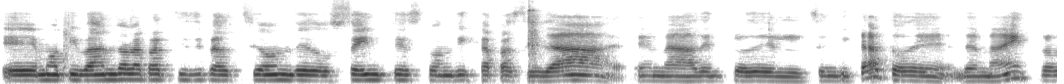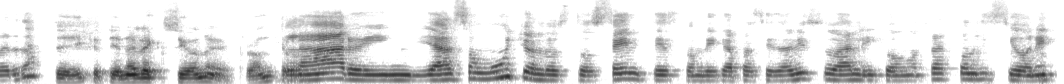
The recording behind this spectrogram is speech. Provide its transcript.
eh, motivando la participación de docentes con discapacidad en la- dentro del sindicato de, de maestros, ¿verdad? Sí, que tiene elecciones pronto. Claro, y ya son muchos los docentes con discapacidad visual y con otras condiciones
